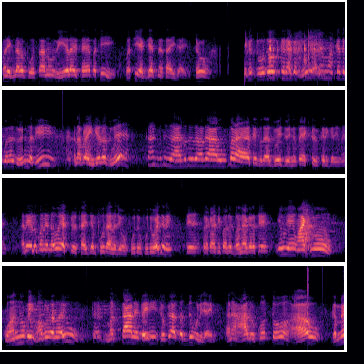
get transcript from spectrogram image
પણ એક દાડો પોતાનું રિયલાઇઝ થયા પછી પછી એક્ઝેક્ટનેસ આવી જાય. શું કે જો કર્યા કે જો અને હું કે બધા જોયું નથી અને આપણા ઇન્ડિયનો જુએ? કારણ કે બધું આ બધું આ ઉપર આવ્યા છે બધા જોઈ જોઈને તો એક્સપિરિયન્સ કરી કરીને. અને એ લોકોને નવો એક્સપિરિયન્સ થાય, જેમ ફૂદાનો જેવો, ફૂદું ફૂદું હોય છે ને, તે પ્રકાશની પાસે ભણ્યા કરે છે. એવું એ વાંચનું કોહનનું કંઈ સાંભળવાનું આવ્યું? મસ્તા અને બૈરી છોકરા બધું ભૂલી જાય. અને આ લોકો તો હાવ, ગમે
